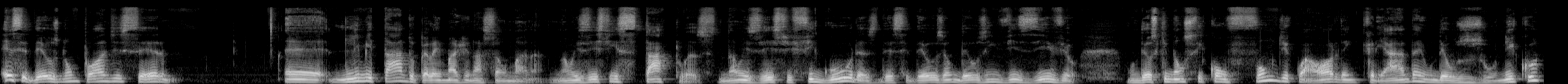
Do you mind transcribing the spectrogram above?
Esse Deus não pode ser é, limitado pela imaginação humana. Não existem estátuas, não existem figuras desse Deus, é um Deus invisível, um Deus que não se confunde com a ordem criada, é um Deus único,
